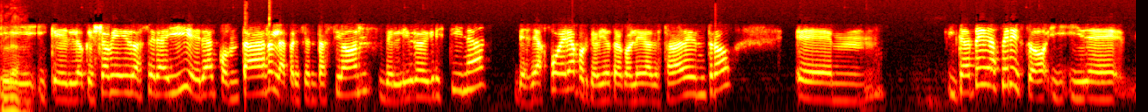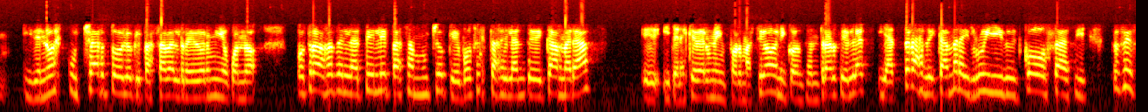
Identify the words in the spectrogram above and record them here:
Y, que lo que yo había ido a hacer ahí era contar la presentación del libro de Cristina desde afuera, porque había otra colega que estaba adentro. Eh, y traté de hacer eso y, de, y de no escuchar todo lo que pasaba alrededor mío. Cuando vos trabajás en la tele pasa mucho que vos estás delante de cámara eh, y tenés que dar una información y concentrarte y atrás de cámara hay ruido y cosas y entonces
